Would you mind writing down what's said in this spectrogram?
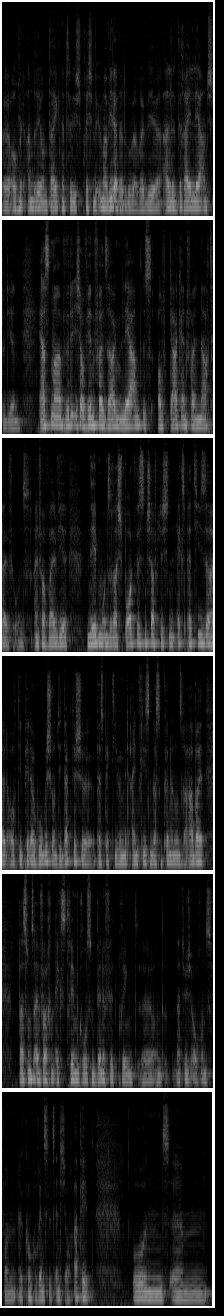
äh, auch mit André und Dijk natürlich sprechen wir immer wieder darüber, weil wir alle drei Lehramt studieren. Erstmal würde ich auf jeden Fall sagen, Lehramt ist auf gar keinen Fall ein Nachteil für uns. Einfach weil wir neben unserer sportwissenschaftlichen Expertise halt auch die pädagogische und didaktische Perspektive mit einfließen lassen können in unsere Arbeit, was uns einfach einen extrem großen Benefit bringt äh, und natürlich auch uns von äh, Konkurrenz letztendlich auch abhebt. Und ähm,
